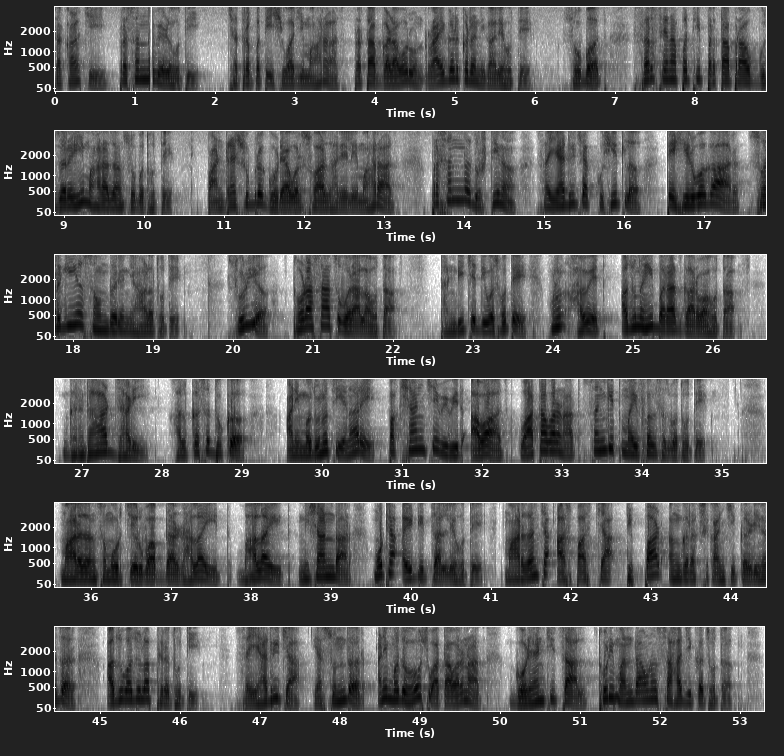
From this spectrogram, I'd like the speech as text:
सकाळची प्रसन्न वेळ होती. छत्रपती शिवाजी महाराज प्रतापगडावरून रायगडकडे निघाले होते. सोबत सरसेनापती प्रतापराव गुजरही महाराजांसोबत होते. पांढऱ्या शुभ्र घोड्यावर स्वार झालेले महाराज प्रसन्न दृष्टीनं सह्याद्रीच्या कुशीतलं ते हिरवगार स्वर्गीय सौंदर्य निहाळत होते. सूर्य थोडासाच वर आला होता. थंडीचे दिवस होते म्हणून हवेत अजूनही बराच गारवा होता. घनदाट झाडी हलकसं धुकं आणि मधूनच येणारे पक्ष्यांचे विविध आवाज वातावरणात संगीत मैफल सजवत होते. महाराजांसमोरचे रुबाबदार ढालाईत भालाईत निशाणदार मोठ्या ऐटीत चालले होते. महाराजांच्या आसपासच्या तिप्पाड अंगरक्षकांची करडी नजर आजूबाजूला फिरत होती. सह्याद्रीच्या या सुंदर आणि मदहोश वातावरणात घोड्यांची चाल थोडी मंदावणं साहजिकच होतं.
